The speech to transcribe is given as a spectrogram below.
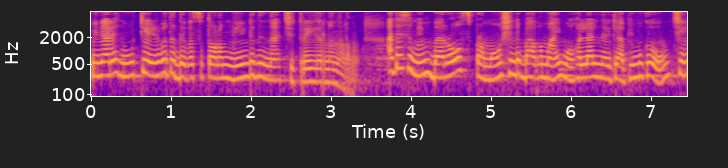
പിന്നാലെ നൂറ്റി എഴുപത് ദിവസത്തോളം നീണ്ടുനിന്ന ചിത്രീകരണം നടന്നു. അതേസമയം ബറോസ് പ്രൊമോഷന്റെ ഭാഗമായി മോഹൻലാൽ നൽകിയ അഭിമുഖവും ചില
